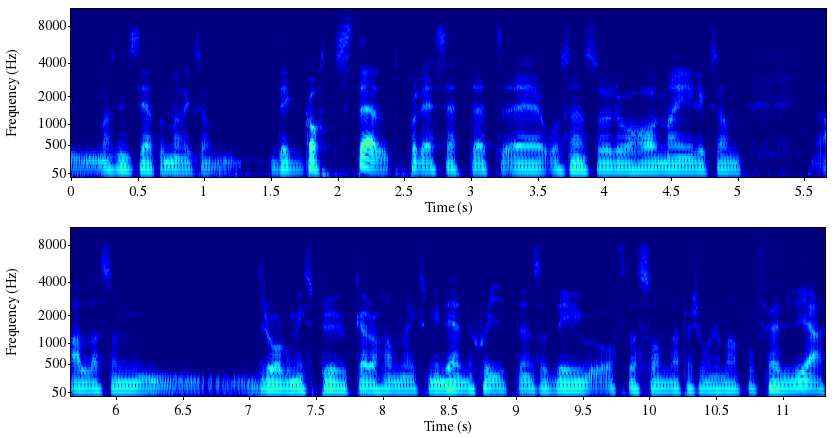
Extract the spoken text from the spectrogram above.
man ska inte säga att de har liksom det är gott ställt på det sättet eh, och sen så då har man ju liksom alla som drogmissbrukar och hamnar liksom i den skiten så det är ju ofta sådana personer man får följa.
